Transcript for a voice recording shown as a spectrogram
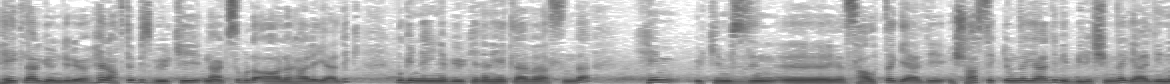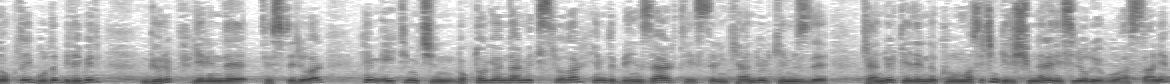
heyetler gönderiyor. Her hafta biz bir ülkeyi neredeyse burada ağırlar hale geldik. Bugün de yine bir ülkeden heyetler var aslında. Hem ülkemizin e, sağlıkta geldiği, inşaat sektöründe geldiği ve bilişimde geldiği noktayı burada birebir görüp yerinde tespit ediyorlar. Hem eğitim için doktor göndermek istiyorlar hem de benzer tesislerin kendi ülkemizde, kendi ülkelerinde kurulması için girişimlere vesile oluyor bu hastane.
